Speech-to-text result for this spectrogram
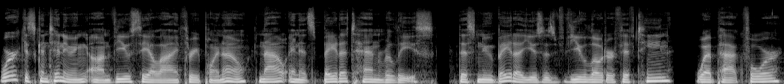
Work is continuing on Vue CLI 3.0, now in its Beta 10 release. This new beta uses Vue Loader 15, Webpack 4,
